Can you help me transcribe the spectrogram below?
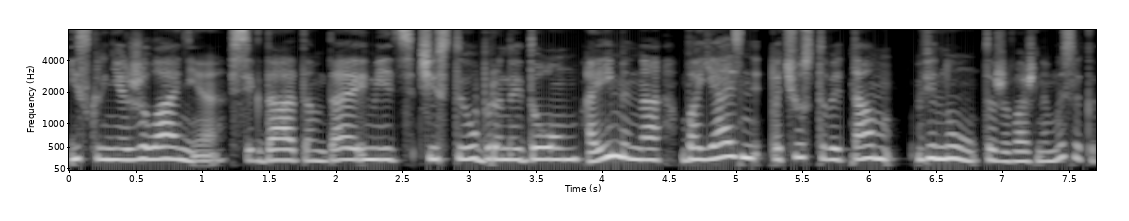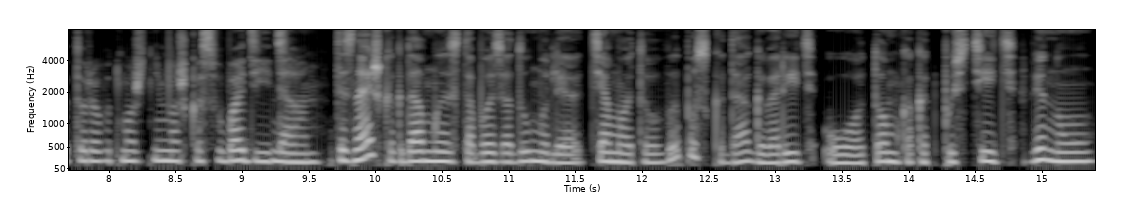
искреннее желание всегда там, да, иметь чистый убранный дом, а именно боязнь почувствовать там вину. Тоже важная мысль, которая вот может немножко освободить. Да. Ты знаешь, когда мы с тобой задумали тему этого выпуска, да, говорить о том, как отпустить вину,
